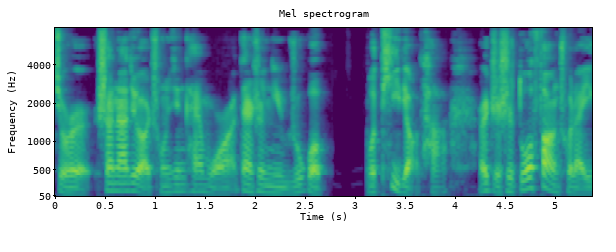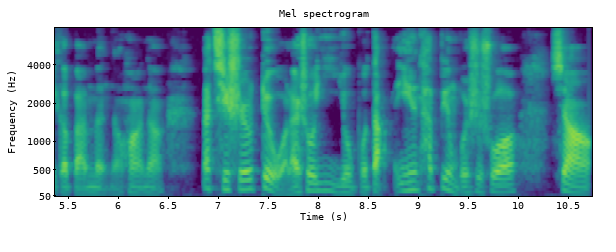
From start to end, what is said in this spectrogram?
就是商家就要重新开模。但是你如果不剃掉它，而只是多放出来一个版本的话呢，那其实对我来说意义又不大，因为它并不是说像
